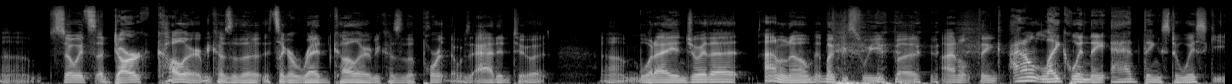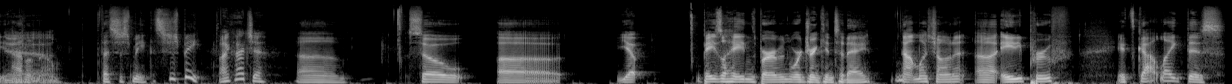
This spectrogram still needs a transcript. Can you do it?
Um, so it's a dark color because of the it's like a red color because of the port that was added to it. Um, would I enjoy that? I don't know. It might be sweet, but I don't think I don't like when they add things to whiskey. I don't know. that's just me. That's just me. I got you. Um, so, uh, yep. Basil Hayden's bourbon we're drinking today. Not much on it. Uh, 80 proof. It's got like this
